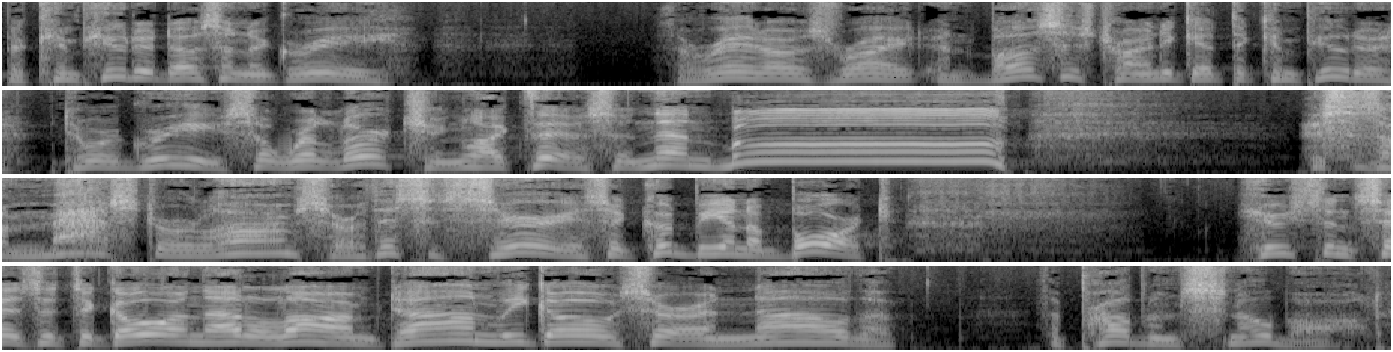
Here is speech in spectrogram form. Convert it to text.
The computer doesn't agree. The radar's right, and Buzz is trying to get the computer to agree. So we're lurching like this, and then boo! This is a master alarm, sir. This is serious. It could be an abort. Houston says it's a go on that alarm. Down we go, sir. And now the, the problem snowballed.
